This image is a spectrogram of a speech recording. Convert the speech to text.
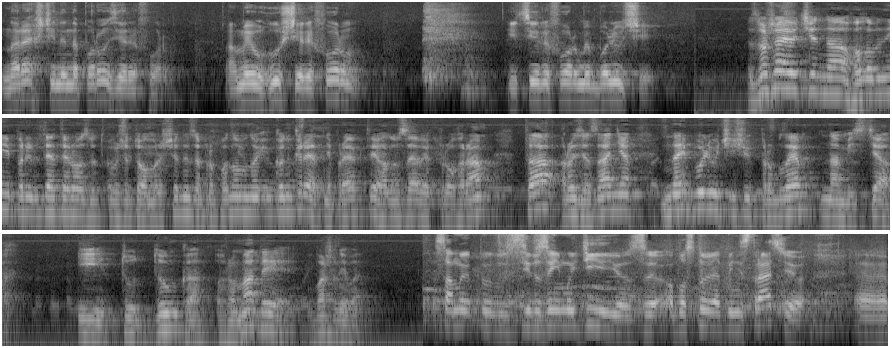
нарешті не на порозі реформ, а ми в гущі реформ, і ці реформи болючі. Зважаючи на головні пріоритети розвитку Житомирщини, запропоновано і конкретні проекти галузевих програм та розв'язання найболючіших проблем на місцях. І тут думка громади важлива. саме зі взаємодією з обласною адміністрацією, е,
